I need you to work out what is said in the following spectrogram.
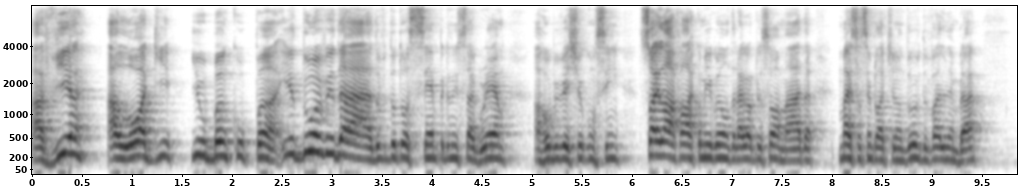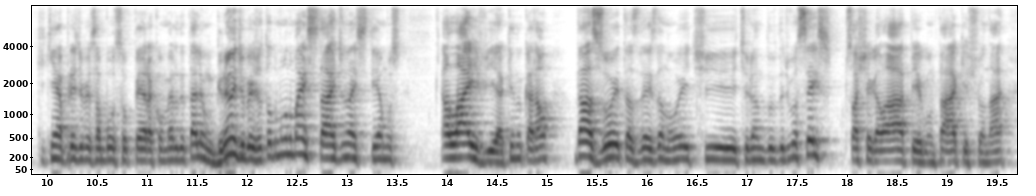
a Via, a Log e o Banco Pan. E dúvida? Dúvida eu tô sempre no Instagram, arroba investir com sim. Só ir lá falar comigo, eu não trago a pessoa amada, mas estou sempre lá tirando dúvida. Vale lembrar que quem aprende a essa bolsa opera com mero detalhe. Um grande beijo a todo mundo. Mais tarde nós temos a live aqui no canal, das 8 às 10 da noite, tirando dúvida de vocês. Só chegar lá, perguntar, questionar,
